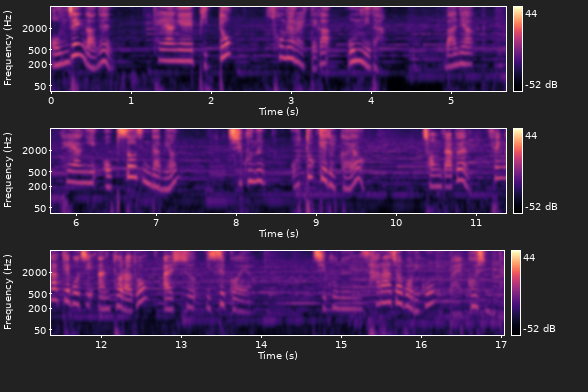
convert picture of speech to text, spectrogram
언젠가는 태양의 빛도 소멸할 때가 옵니다. 만약 태양이 없어진다면 지구는 어떻게 될까요? 정답은 생각해보지 않더라도 알 수 있을 거예요. 지구는 사라져버리고 말 것입니다.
